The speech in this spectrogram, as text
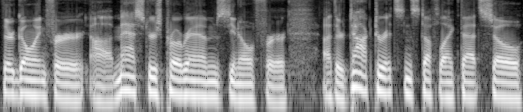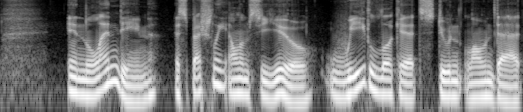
they're going for uh, master's programs, you know, for other doctorates and stuff like that. So in lending, especially LMCU, we look at student loan debt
